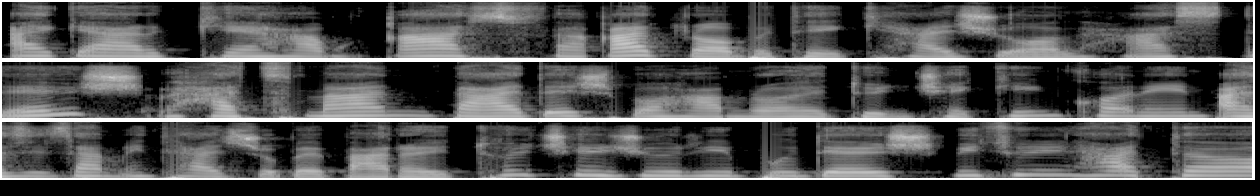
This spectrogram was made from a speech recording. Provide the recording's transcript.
اگر که هم قصد فقط رابطه کژوال هستش حتما بعدش با همراهتون چکین کنین. عزیزم این تجربه برای تو چه جوری بودش؟ می‌تونین حتی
